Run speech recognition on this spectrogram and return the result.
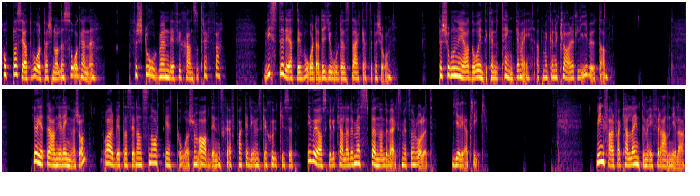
hoppas jag att vårdpersonalen såg henne, förstod vem det fick chans att träffa. Visste det att det vårdade jordens starkaste person. Personen jag då inte kunde tänka mig att man kunde klara ett liv utan. Jag heter Angela Ingvarsson och arbetar sedan snart ett år som avdelningschef på Akademiska sjukhuset i vad jag skulle kalla det mest spännande verksamhetsområdet, geriatrik. Min farfar kallade inte mig för Angela,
